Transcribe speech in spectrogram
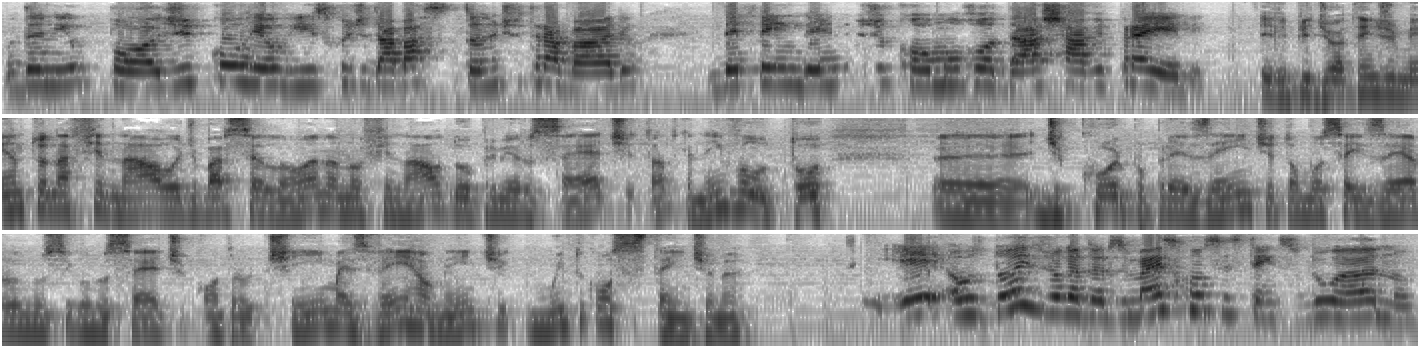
o Danilo pode correr o risco de dar bastante trabalho, dependendo de como rodar a chave para ele. Ele pediu atendimento na final de Barcelona, no final do primeiro set, tanto que nem voltou uh, de corpo presente, tomou 6-0 no segundo set contra o Tim, mas vem realmente muito consistente, né? E os dois jogadores mais consistentes do ano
